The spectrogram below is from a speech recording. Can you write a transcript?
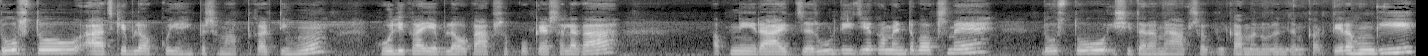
दोस्तों आज के ब्लॉग को यहीं पर समाप्त करती हूँ। होली का ये ब्लॉग आप सबको कैसा लगा? अपनी राय ज़रूर दीजिए कमेंट बॉक्स में। दोस्तों, इसी तरह मैं आप सभी का मनोरंजन करते रहूँगी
